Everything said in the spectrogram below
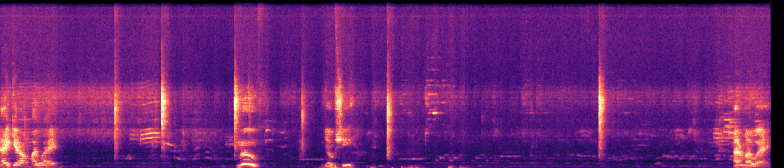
Hey, get out of my way. Move! Yoshi. Out of my way.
